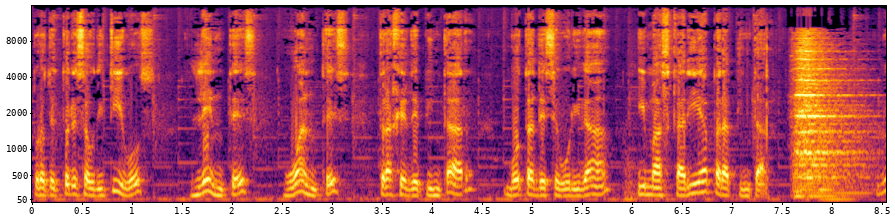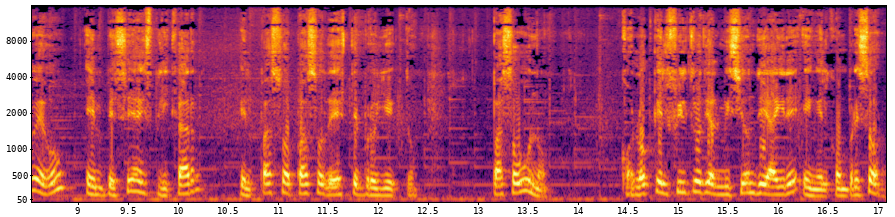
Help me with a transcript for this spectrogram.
protectores auditivos, lentes, guantes, traje de pintar, botas de seguridad y mascarilla para pintar. Luego empecé a explicar el paso a paso de este proyecto. Paso 1. Coloque el filtro de admisión de aire en el compresor.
